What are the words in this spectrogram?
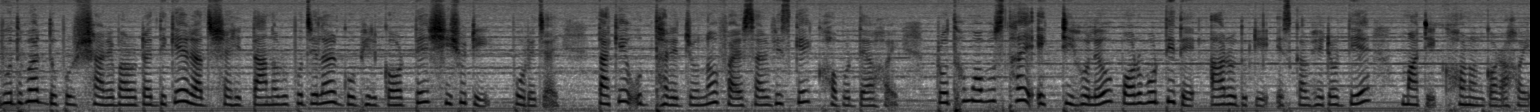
বুধবার দুপুর সাড়ে বারোটার দিকে রাজশাহীর তানোর উপজেলার গভীর গর্তে শিশুটি পড়ে যায়। তাকে উদ্ধারের জন্য ফায়ার সার্ভিসকে খবর দেওয়া হয়। প্রথম অবস্থায় একটি হলেও পরবর্তীতে আরও দুটি এসকাভেটর দিয়ে মাটি খনন করা হয়।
